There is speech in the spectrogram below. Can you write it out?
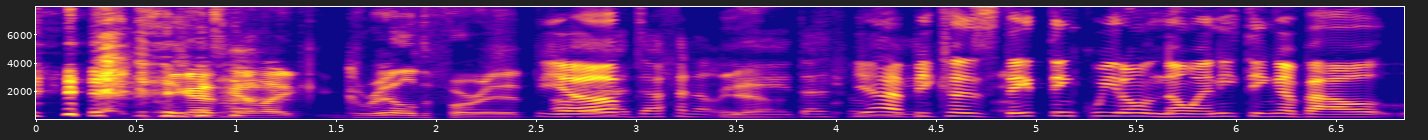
you guys get like grilled for it. Oh, yeah, definitely. Yeah. Definitely. Yeah, because they think we don't know anything about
